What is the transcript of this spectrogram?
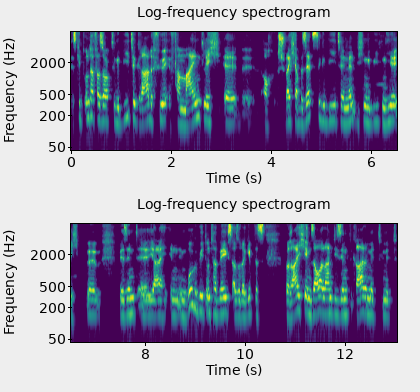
es gibt unterversorgte Gebiete, gerade für vermeintlich äh, auch schwächer besetzte Gebiete in ländlichen Gebieten hier. Ich, äh, wir sind äh, ja in, im Ruhrgebiet unterwegs, also da gibt es Bereiche im Sauerland, die sind gerade mit, mit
